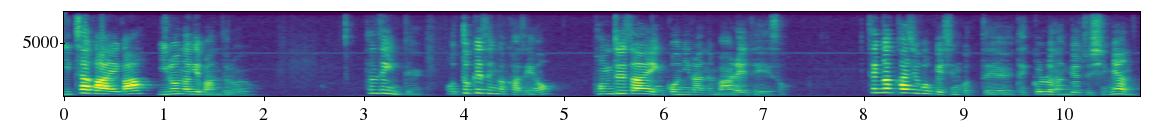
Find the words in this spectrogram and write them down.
2차 가해가 일어나게 만들어요. 선생님들, 어떻게 생각하세요? 범죄자의 인권이라는 말에 대해서. 생각하시고 계신 것들 댓글로 남겨주시면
